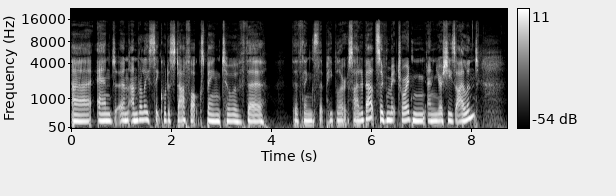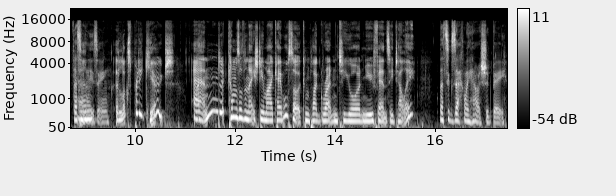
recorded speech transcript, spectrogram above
uh, and an unreleased sequel to Star Fox being two of the the things that people are excited about. Super Metroid and, and Yoshi's Island. That's And amazing. It looks pretty cute. And it comes with an HDMI cable, so it can plug right into your new fancy telly. That's exactly how it should be.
